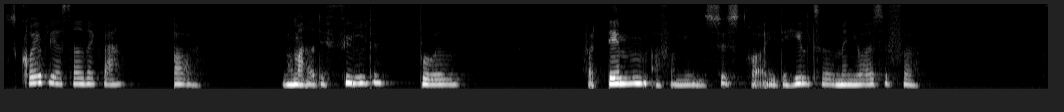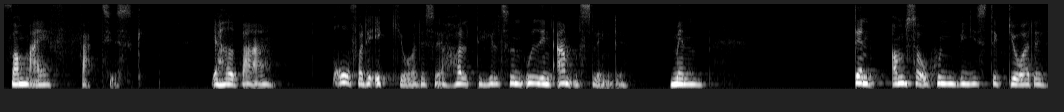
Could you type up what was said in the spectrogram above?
skrøbelig jeg stadigvæk var, og hvor meget det fyldte, både for dem og for mine søstre og i det hele taget, men jo også for, for mig faktisk. Jeg havde bare brug for, at det ikke gjorde det, så jeg holdt det hele tiden ud i en armslængde. Men den omsorg, hun viste, gjorde det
